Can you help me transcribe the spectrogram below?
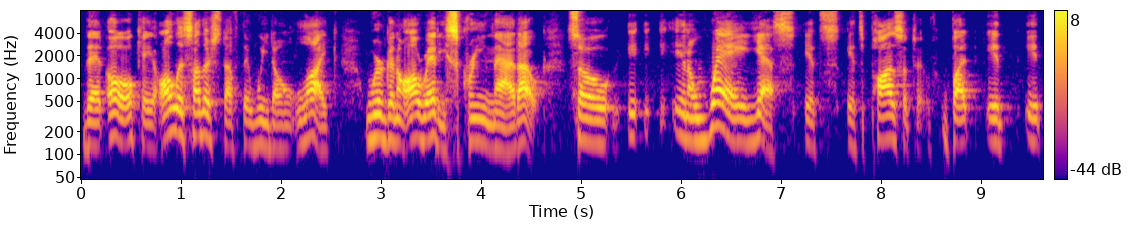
that, oh, okay, all this other stuff that we don't like, we're going to already screen that out. So in a way, yes, it's, it's positive, but it, it,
